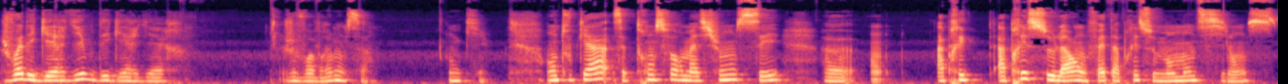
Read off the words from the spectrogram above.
je vois des guerriers ou des guerrières. Je vois vraiment ça. En tout cas, cette transformation, c'est euh, après, après cela, en fait, après ce moment de silence,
